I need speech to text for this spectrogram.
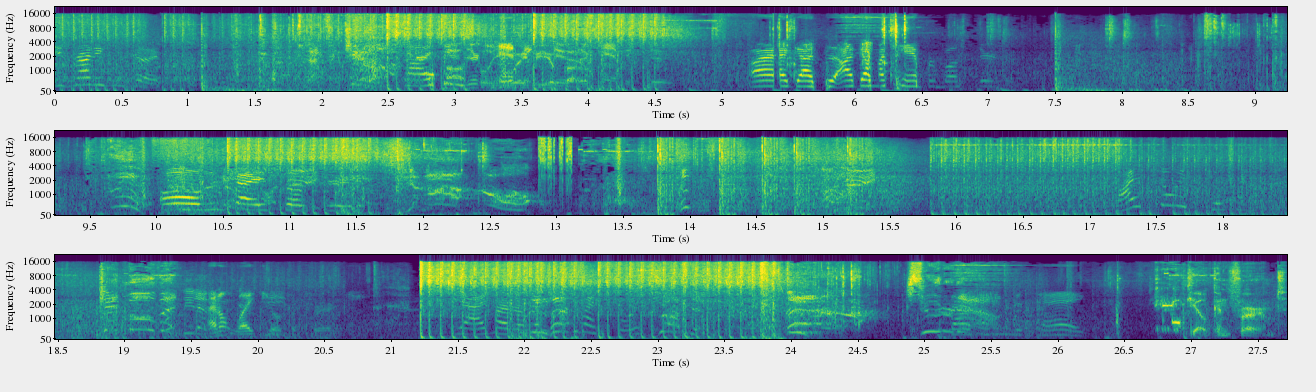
is not even good. That's a kill! I think They're Hostile camping UAV too. They're above. camping too. I got the, I got my camper buster. Oh, this guy is so screwed. Why is it always kill cam? Get moving! I don't like kill confirmed. Yeah, I don't know. This is my fourth Drop it! Shoot her time down! getting the. Kill confirmed.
